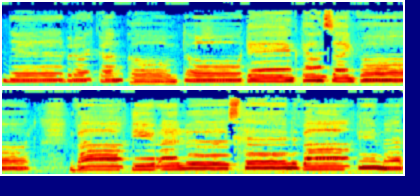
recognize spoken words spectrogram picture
Der Bräutigam kommt, oh, denkt an sein Wort. Wacht ihr Erlösten, wacht immer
